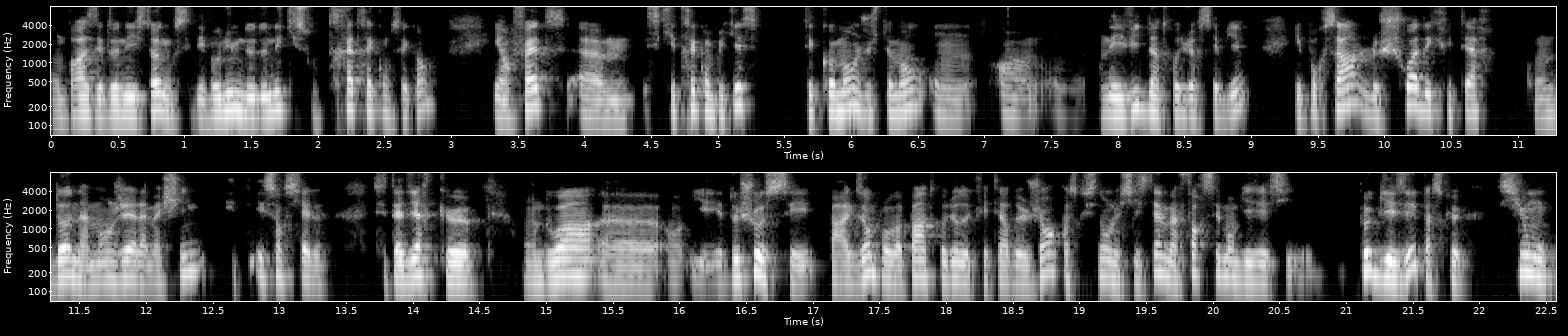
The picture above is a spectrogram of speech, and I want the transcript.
On brasse des données historiques, donc c'est des volumes de données qui sont très très conséquents. Et en fait, euh, ce qui est très compliqué, c'est comment justement on, évite d'introduire ces biais. Et pour ça, le choix des critères qu'on donne à manger à la machine est essentiel. C'est-à-dire que on doit, euh, y a deux choses. C'est par exemple, on ne va pas introduire de critères de genre parce que sinon le système va forcément biaiser biaisé parce que si on,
